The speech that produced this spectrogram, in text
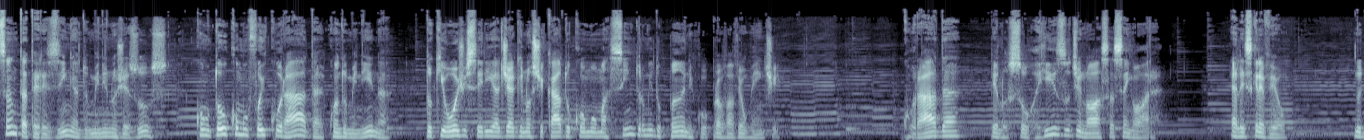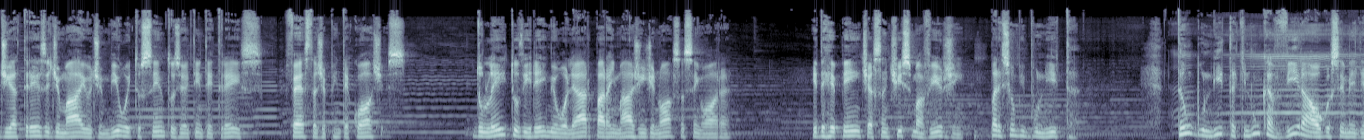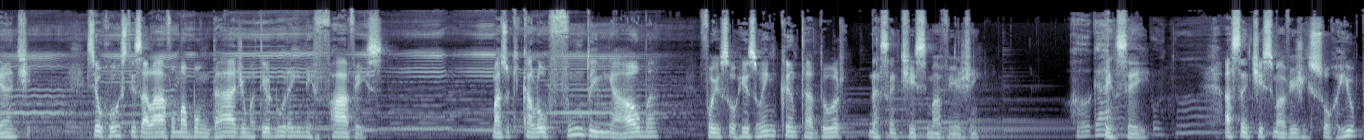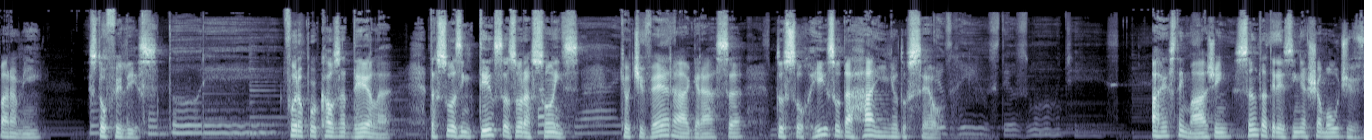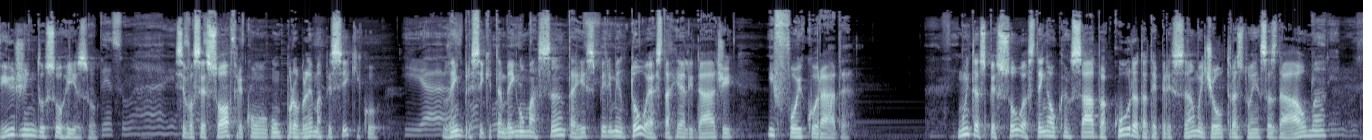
Santa Teresinha do Menino Jesus contou como foi curada quando menina do que hoje seria diagnosticado como uma síndrome do pânico, provavelmente. Curada pelo sorriso de Nossa Senhora. Ela escreveu: No dia 13 de maio de 1883, festa de Pentecostes, do leito virei meu olhar para a imagem de Nossa Senhora, e de repente a Santíssima Virgem pareceu-me bonita, tão bonita que nunca vira algo semelhante. Seu rosto exalava uma bondade e uma ternura inefáveis. Mas o que calou fundo em minha alma foi o sorriso encantador da Santíssima Virgem. Pensei, a Santíssima Virgem sorriu para mim. Estou feliz. Fora por causa dela, das suas intensas orações, que eu tivera a graça do sorriso da Rainha do Céu. A esta imagem, Santa Teresinha chamou de Virgem do Sorriso. Se você sofre com algum problema psíquico, lembre-se que também uma santa experimentou esta realidade e foi curada. Muitas pessoas têm alcançado a cura da depressão e de outras doenças da alma,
